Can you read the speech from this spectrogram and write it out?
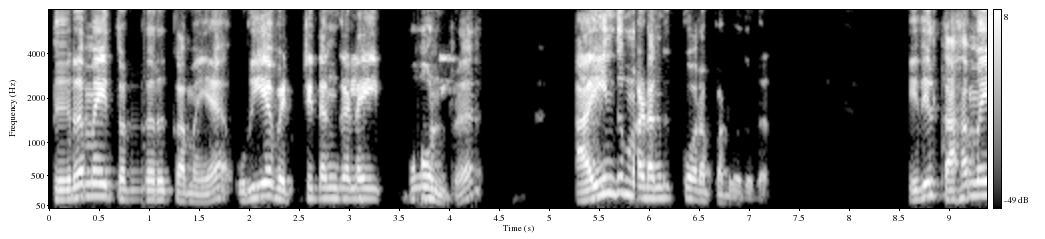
திறமை தொடருக்கமைய உரிய வெற்றிடங்களை போன்று ஐந்து மடங்கு கோரப்படுவதுடன். இதில் தகமை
